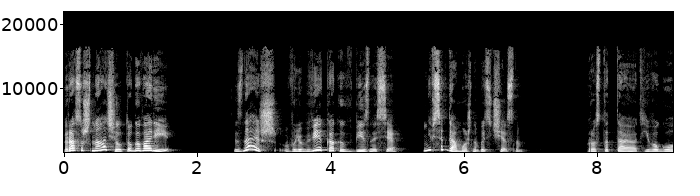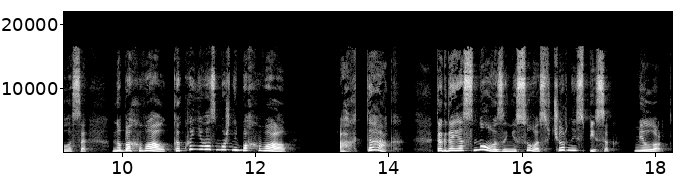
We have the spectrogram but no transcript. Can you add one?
Раз уж начал, то говори. Знаешь, в любви, как и в бизнесе, не всегда можно быть честным. Просто таю от его голоса. Но бахвал, какой невозможный бахвал! Ах так! Тогда я снова занесу вас в черный список, милорд.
